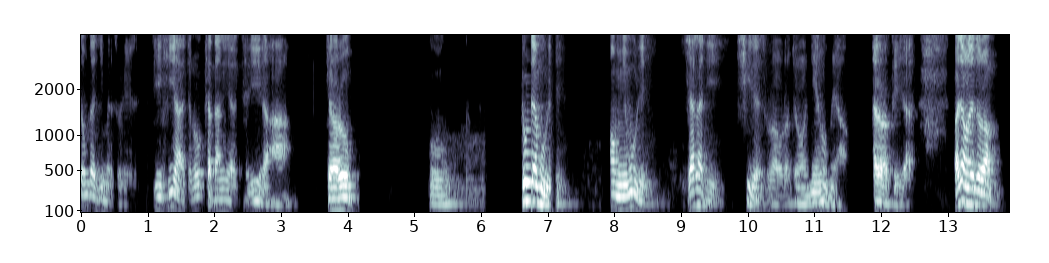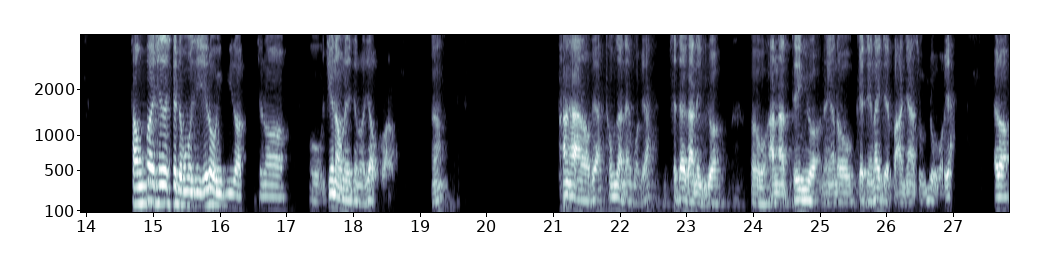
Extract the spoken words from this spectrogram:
သုံးသပ်ကြည့်မယ်ဆိုရင်ဒီခီးဟာကျွန်တော်တို့ဖြတ်တန်းရတဲ့ခီးဟာကျွန်တော်တို့ဟိုတိုးတက်မှုတွေအောင်မြင်မှုတွေရလဒ်တွေရှိတယ်ဆိုတော့ကျွန်တော်ညင်းလို့မရဘူးအဲ့တော့သိကြတယ်။ဘာကြောင့်လဲဆိုတော့1988တုန်းကစီရေတော်ပြီးတော့ကျွန်တော်ဟိုအကျဉ်းအောင်နဲ့ကျွန်တော်ရောက်သွားတော့ နော်ဖန်ခါတော့ဗျာထုံးစံနဲ့ပေါ့ဗျာစစ်တပ်ကနေပြီးတော့ဟိုအာဏာသိမ်းပြီးတော့နိုင်ငံတော်ကတင်လိုက်တဲ့ဘာညာဆိုပြီးတော့ပေါ့ဗျာအဲ့တော့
